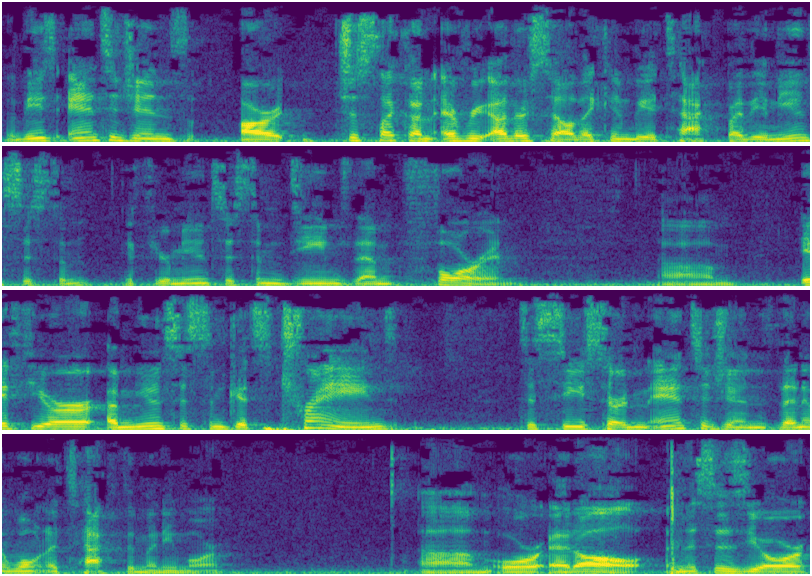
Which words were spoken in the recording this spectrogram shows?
Now, these antigens are just like on every other cell, they can be attacked by the immune system if your immune system deems them foreign. Um, if your immune system gets trained to see certain antigens, then it won't attack them anymore um, or at all. And this is your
